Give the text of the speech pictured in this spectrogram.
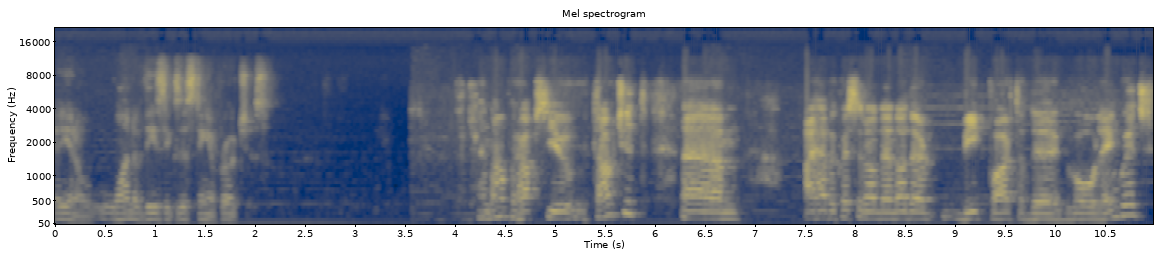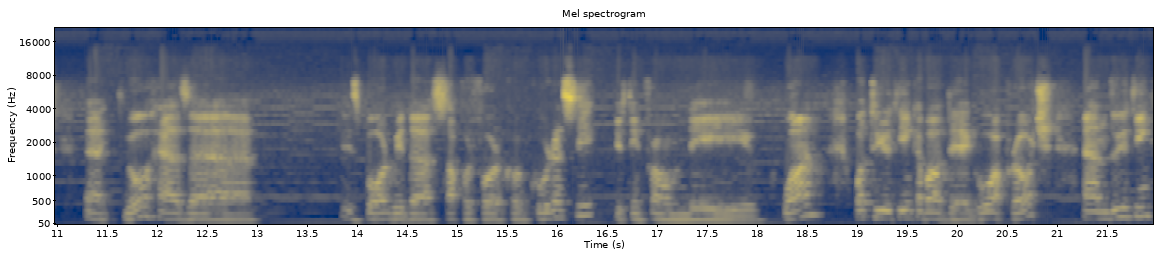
you know, one of these existing approaches. And now perhaps you touch it. Um, I have a question on another big part of the Go language. Uh, Go has a is board with the support for concurrency built in from the one. What do you think about the Go approach? And do you think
